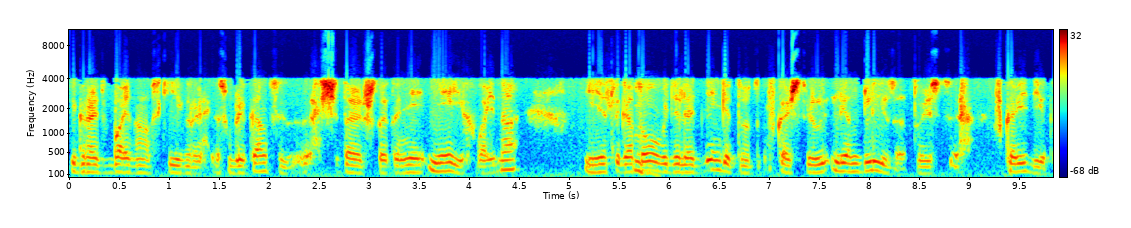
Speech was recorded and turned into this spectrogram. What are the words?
играть в байденовские игры. Республиканцы считают, что это не, не их война. И если готовы выделять деньги, то в качестве ленд-лиза, то есть в кредит.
